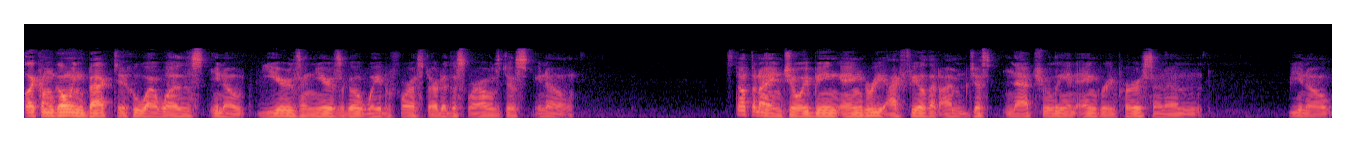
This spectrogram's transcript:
like I'm going back to who I was, you know, years and years ago, way before I started this, where I was just, you know, not that I enjoy being angry. I feel that I'm just naturally an angry person, and you know,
